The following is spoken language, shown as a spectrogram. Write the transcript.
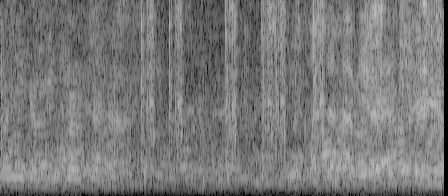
when we go to her house. Nice to have a favor.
